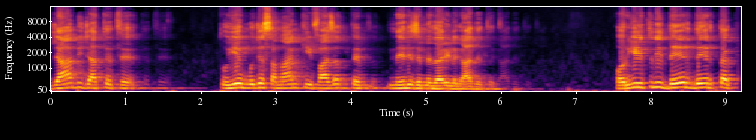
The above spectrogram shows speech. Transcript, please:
जहाँ भी जाते थे तो ये मुझे सामान की हिफाजत पे मेरी ज़िम्मेदारी लगा देते थे। और ये इतनी देर देर तक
